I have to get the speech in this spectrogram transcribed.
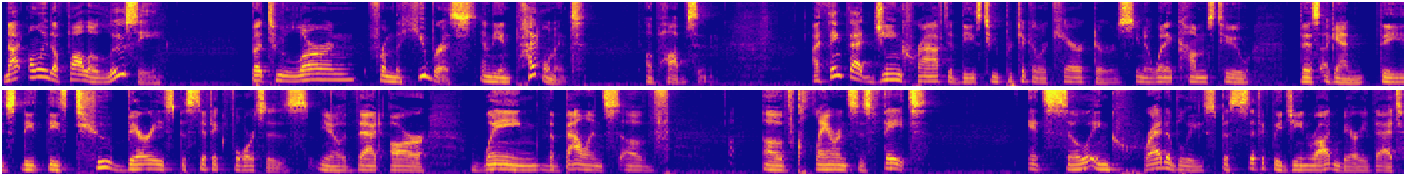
not only to follow Lucy, but to learn from the hubris and the entitlement of Hobson. I think that Gene crafted these two particular characters, you know, when it comes to this again, these, these these two very specific forces, you know, that are weighing the balance of of Clarence's fate. It's so incredibly specifically Gene Roddenberry that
